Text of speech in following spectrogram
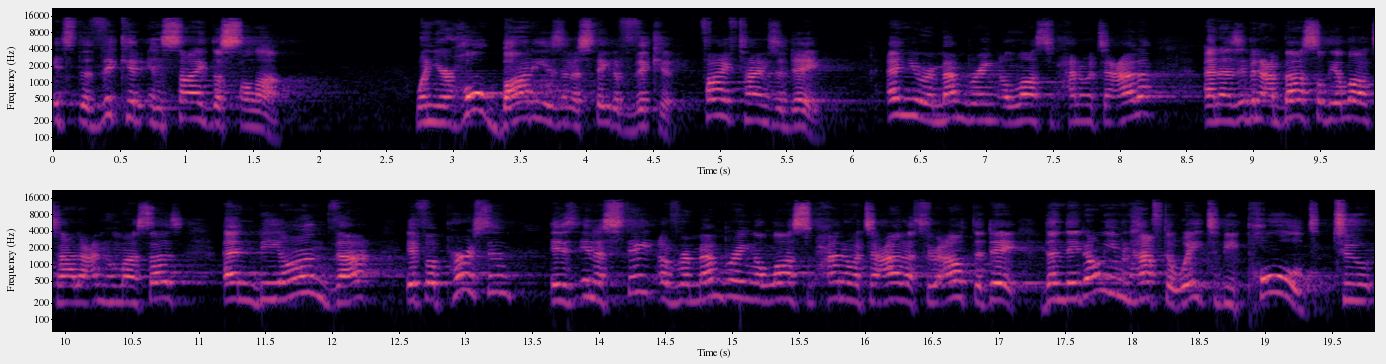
It's the dhikr inside the salah. When your whole body is in a state of dhikr, five times a day, and you're remembering Allah subhanahu wa ta'ala, And as Ibn Abbas anhuma says, and beyond that, if a person is in a state of remembering Allah subhanahu wa ta'ala throughout the day, then they don't even have to wait to be pulled to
